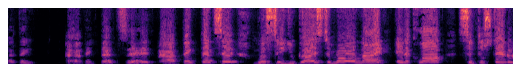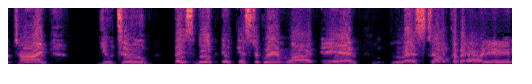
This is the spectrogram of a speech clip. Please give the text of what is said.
I think I think that's it. I think that's it. We'll see you guys tomorrow night, 8 o'clock Central Standard Time, YouTube, Facebook, and Instagram Live. And let's talk about it.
